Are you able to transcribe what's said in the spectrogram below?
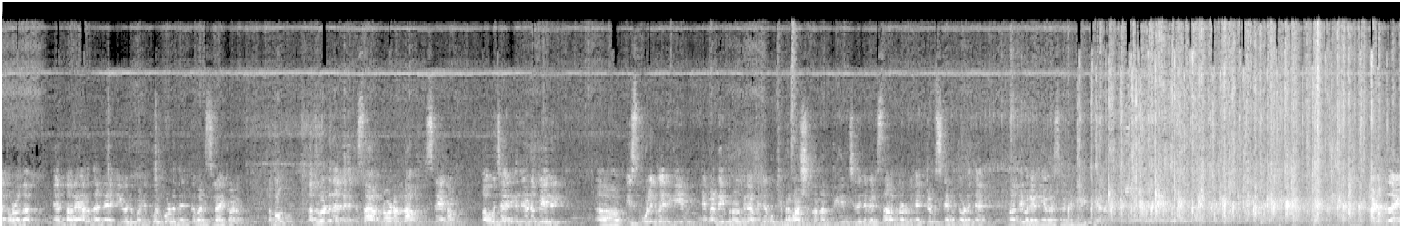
എന്നുള്ളത് ഞാൻ പറയാതെ തന്നെ ഈ ഒരു മണിക്കൂർ കൊണ്ട് നിങ്ങൾക്ക് മനസ്സിലായി കാണും. അപ്പം അതുകൊണ്ട് തന്നെ സാറിനോടുള്ള സ്നേഹം ഔപചാരികതയുടെ പേരിൽ ഈ സ്കൂളിൽ വരികയും ഞങ്ങളുടെ ഈ പ്രോഗ്രാമിന്റെ മുഖ്യപ്രഭാഷണം നടത്തുകയും ചെയ്തതിന്റെ പേരിൽ സാറിനോട് ഏറ്റവും സ്നേഹത്തോടെ ഞാൻ നന്ദി പറയാൻ ഈ അവസരം അടുത്തതായി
